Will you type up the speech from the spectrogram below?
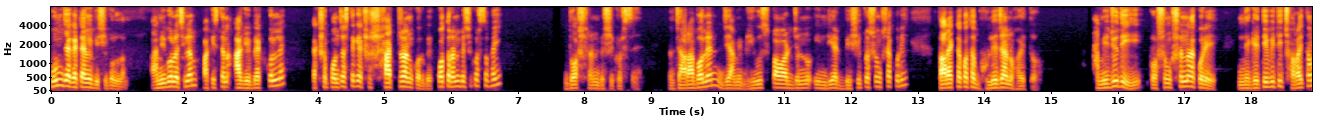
কোন জায়গাটা আমি বেশি বললাম? আমি বলেছিলাম পাকিস্তান আগে ব্যাট করলে একশো পঞ্চাশ থেকে একশো ষাট রান করবে। কত রান বেশি করছে ভাই? দশ রান বেশি করছে। যারা বলেন যে আমি ভিউজ পাওয়ার জন্য ইন্ডিয়ার বেশি প্রশংসা করি, তার একটা কথা ভুলে যান হয়তো। আমি যদি প্রশংসা না করে নেগেটিভিটি ছড়াইতাম,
